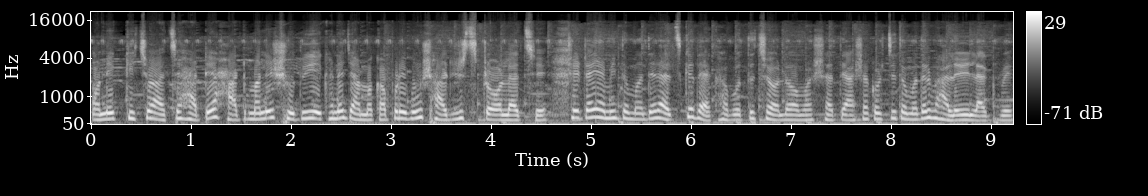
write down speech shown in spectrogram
অনেক কিছু আছে হাটে। হাট মানে শুধুই এখানে জামা কাপড় এবং শাড়ির স্টল আছে। সেটাই আমি তোমাদের আজকে দেখাবো। তো চলো আমার সাথে। আশা করছি তোমাদের ভালোই লাগবে।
